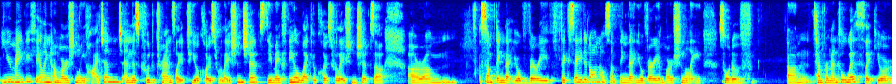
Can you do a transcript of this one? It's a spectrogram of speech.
you may be feeling emotionally heightened, and this could translate to your close relationships. You may feel like your close relationships are are um, something that you're very fixated on, or something that you're very emotionally sort of um, temperamental with. Like your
